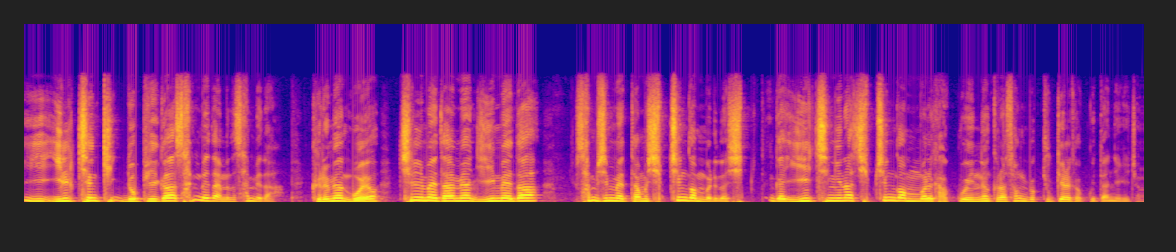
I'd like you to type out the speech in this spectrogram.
이 1층 높이가 3m입니다. 3m. 그러면 뭐예요? 7m면 2m, 30m 하면 10층 건물이다. 10, 그러니까 2층이나 10층 건물을 갖고 있는 그런 성벽 두께를 갖고 있다는 얘기죠.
